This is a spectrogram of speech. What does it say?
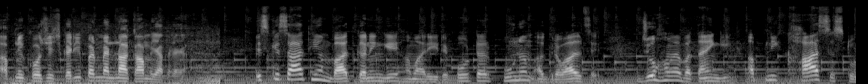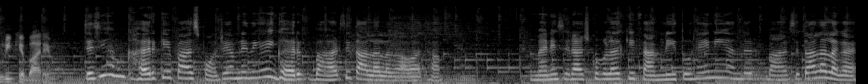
अपनी कोशिश करी पर मैं नाकामयाब रहा। इसके साथ ही हम बात करेंगे हमारी रिपोर्टर पूनम अग्रवाल से जो हमें बताएँगी अपनी खास स्टोरी के बारे में। जैसे हम घर के पास पहुँचे हमने देखा घर बाहर से ताला लगा हुआ था। मैंने सिराज को बोला कि फैमिली तो है नहीं अंदर बाहर से ताला लगा है।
